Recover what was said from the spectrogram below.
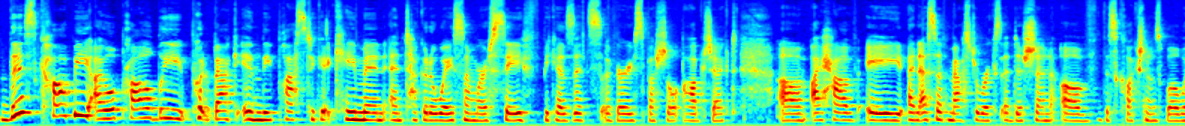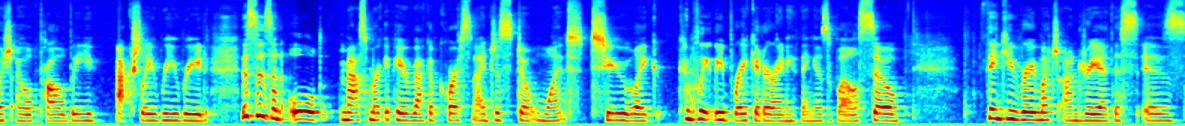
This copy I will probably put back in the plastic it came in and tuck it away somewhere safe because it's a very special object. Um, I have a an SF Masterworks edition of this collection as well, which I will probably actually reread. This is an old mass market paperback, of course, and I just don't want to like completely break it or anything as well. So Thank you very much, Andrea. This is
